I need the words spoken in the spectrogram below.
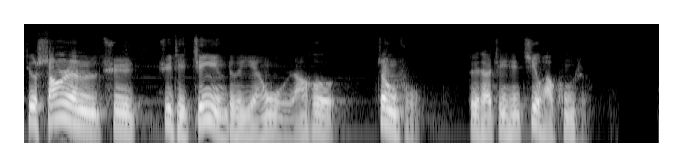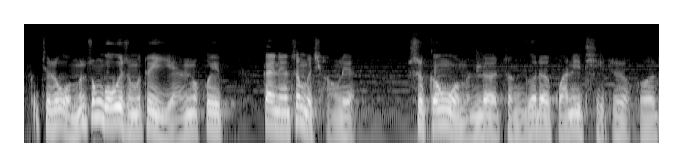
就商人去具体经营这个盐务，然后政府对它进行计划控制，就是我们中国为什么对盐会概念这么强烈，是跟我们的整个的管理体制和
